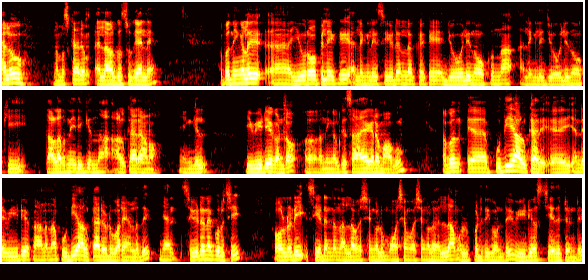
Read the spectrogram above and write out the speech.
ഹലോ നമസ്കാരം. എല്ലാവർക്കും സുഖമല്ലേ? അപ്പോൾ നിങ്ങൾ യൂറോപ്പിലേക്ക് അല്ലെങ്കിൽ സ്വീഡനിലൊക്കെ ജോലി നോക്കുന്ന അല്ലെങ്കിൽ ജോലി നോക്കി തളർന്നിരിക്കുന്ന ആൾക്കാരാണോ? എങ്കിൽ ഈ വീഡിയോ കണ്ടോ നിങ്ങൾക്ക് സഹായകരമാകും. അപ്പം പുതിയ ആൾക്കാർ എന്റെ വീഡിയോ കാണുന്ന പുതിയ ആൾക്കാരോട് പറയാനുള്ളത് ഞാൻ സ്വീഡനെക്കുറിച്ച് ഓൾറെഡി സ്വീഡന്റെ നല്ല വശങ്ങളും മോശം വശങ്ങളും എല്ലാം ഉൾപ്പെടുത്തിക്കൊണ്ട് വീഡിയോസ് ചെയ്തിട്ടുണ്ട്.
